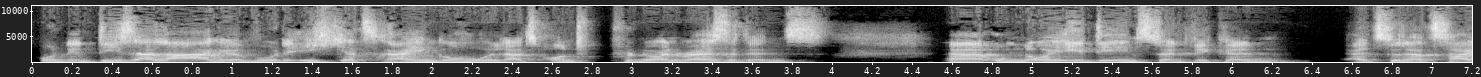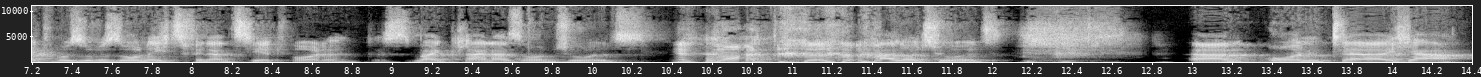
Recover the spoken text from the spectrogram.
Und in dieser Lage wurde ich jetzt reingeholt als Entrepreneur in Residence, äh, um neue Ideen zu entwickeln, äh, zu einer Zeit, wo sowieso nichts finanziert wurde. Das ist mein kleiner Sohn Jules. Hallo Jules. Ähm, und äh, ja,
